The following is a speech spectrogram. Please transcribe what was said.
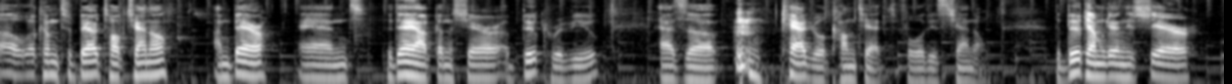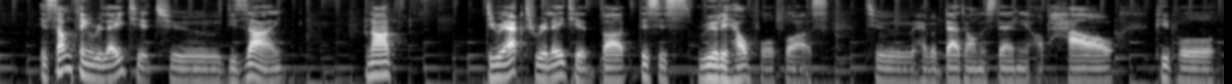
Hello, welcome to Bear Talk channel. I'm Bear, and today I'm gonna share a book review as a casual content for this channel. The book I'm going to share is something related to design, not direct related, but this is really helpful for us to have a better understanding of how people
